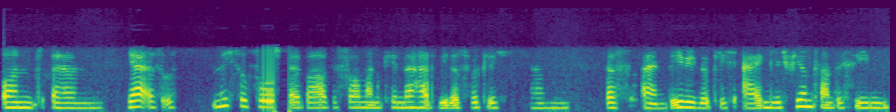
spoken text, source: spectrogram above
Und ähm, ja, es ist nicht so vorstellbar, bevor man Kinder hat, wie das wirklich, ähm, dass ein Baby wirklich eigentlich 24-7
